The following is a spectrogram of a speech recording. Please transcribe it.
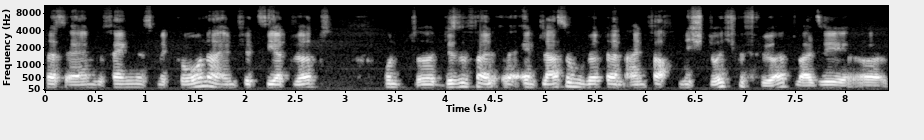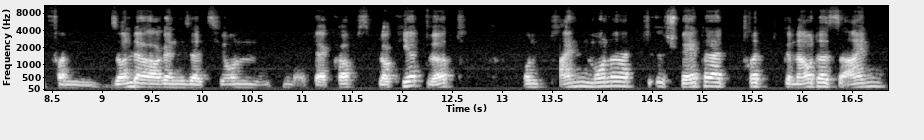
dass er im Gefängnis mit Corona infiziert wird, und äh, diese äh, Entlassung wird dann einfach nicht durchgeführt, weil sie äh, von Sonderorganisationen der COPS blockiert wird. Und einen Monat später tritt genau das ein,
